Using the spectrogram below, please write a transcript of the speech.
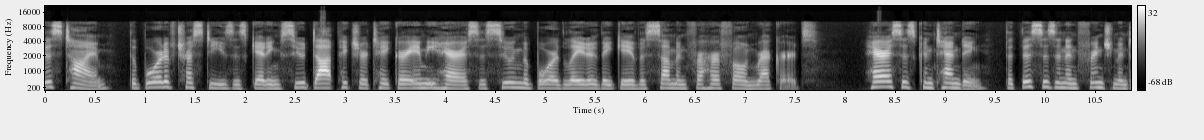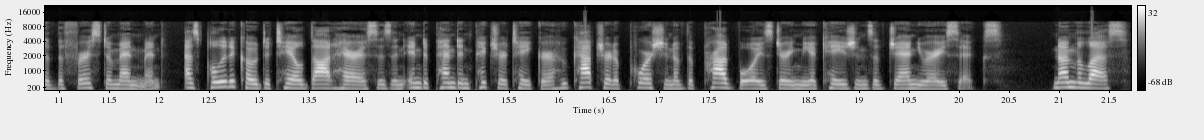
This time, the Board of Trustees is getting sued. Picture taker Amy Harris is suing the board later they gave a summon for her phone records. Harris is contending that this is an infringement of the First Amendment, as Politico detailed. Harris is an independent picture taker who captured a portion of the Proud Boys during the occasions of January 6. Nonetheless,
